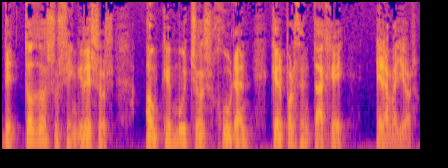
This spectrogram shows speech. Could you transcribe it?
de todos sus ingresos, aunque muchos juran que el porcentaje era mayor.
